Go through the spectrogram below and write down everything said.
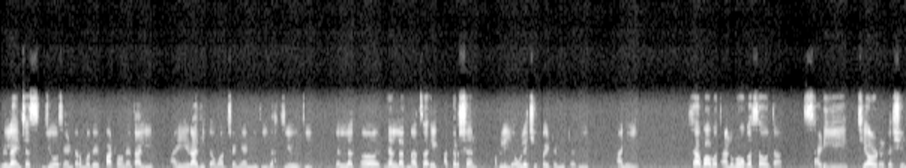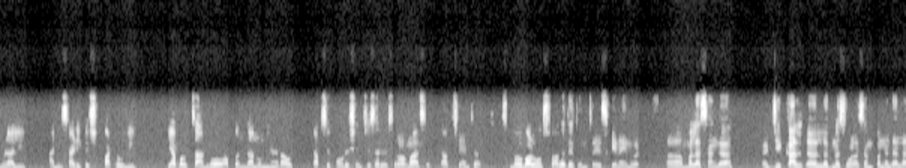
रिलायन्सच्या जिओ सेंटरमध्ये पाठवण्यात आली आणि राधिका मर्चंट यांनी ती घातली होती. या लग ह्या लग्नाचं एक आकर्षण आपली येवल्याची पैठणी ठरली. आणि ह्याबाबत अनुभव कसा होता? साडीची ऑर्डर कशी मिळाली? आणि साडी कशी पाठवली? याबाबतचा अनुभव आपण जाणून घेणार आहोत. कापसे फाउंडेशनचे सर्व सर्व बाळासाहेब कापसे यांचं बाळू स्वागत आहे तुमचं एस के नाईनवर मला सांगा जे काल लग्न सोहळा संपन्न झाला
